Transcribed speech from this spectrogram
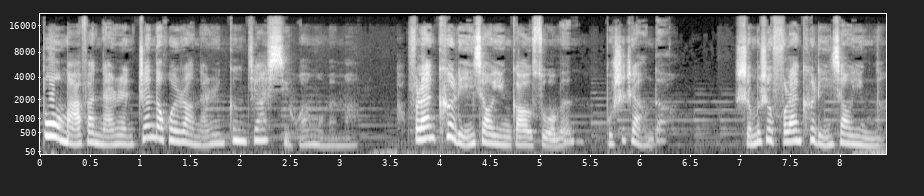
不麻烦男人真的会让男人更加喜欢我们吗？富兰克林效应告诉我们，不是这样的。什么是富兰克林效应呢？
